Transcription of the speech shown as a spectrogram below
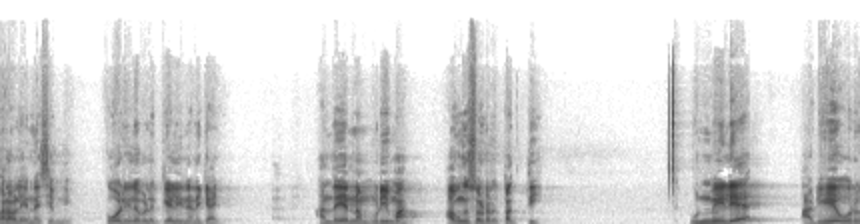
பரவாயில்ல என்ன செய்யணும் கோழியில் இவ்வளோ கேள்வி நினைக்காங்க அந்த எண்ணம் முடியுமா? அவங்க சொல்கிறது பக்தி. உண்மையிலே அப்படியே ஒரு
